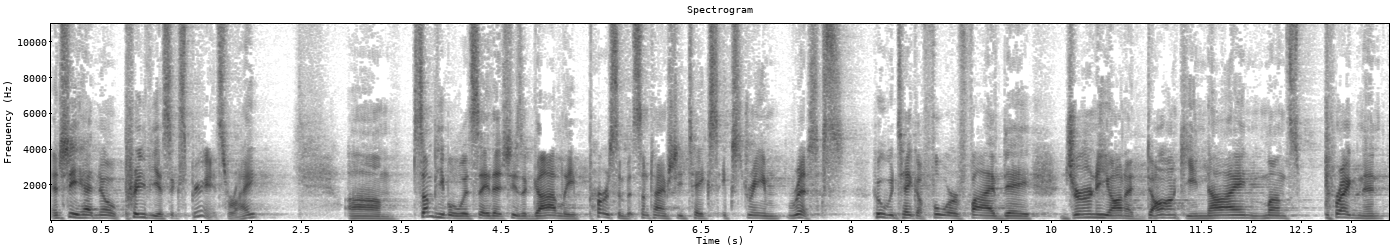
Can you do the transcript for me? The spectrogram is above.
and she had no previous experience, right? Um, some people would say that she's a godly person, but sometimes she takes extreme risks. Who would take a four or five day journey on a donkey, nine months pregnant,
